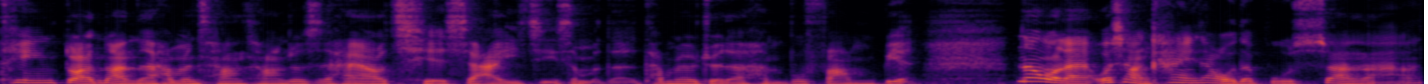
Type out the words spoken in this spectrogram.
听短短的，他们常常就是还要切下一集什么的，他们就觉得很不方便。那我来，我想看一下我的不算啦，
